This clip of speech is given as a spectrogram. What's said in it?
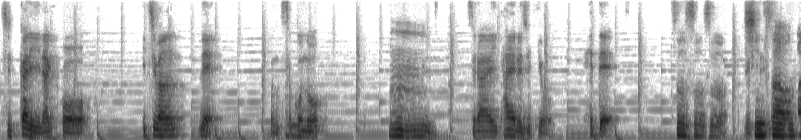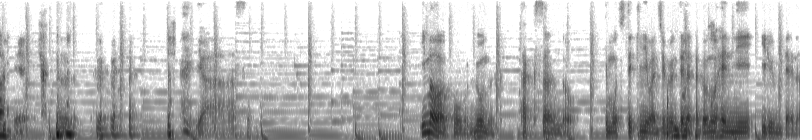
しっかりなんかこう、一番ね、このそこのうんうん。辛い耐える時期を経て、そうそうそう。審査を舐めて。うん いやーそう。今はこう、どうなんかたくさんの気持ち的には自分ってなんかどの辺にいるみたいな。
